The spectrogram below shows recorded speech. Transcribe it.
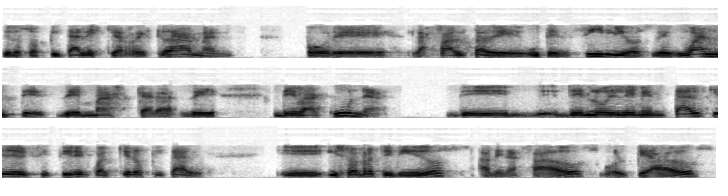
de los hospitales que reclaman por eh, la falta de utensilios, de guantes, de máscaras, de, de vacunas de, lo elemental que debe existir en cualquier hospital. Eh, y son reprimidos, amenazados, golpeados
